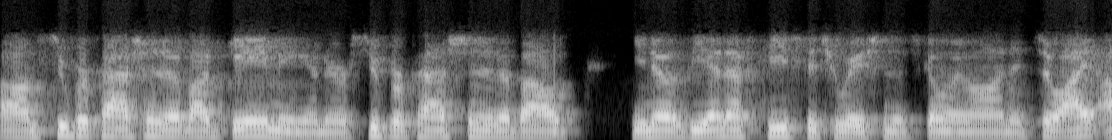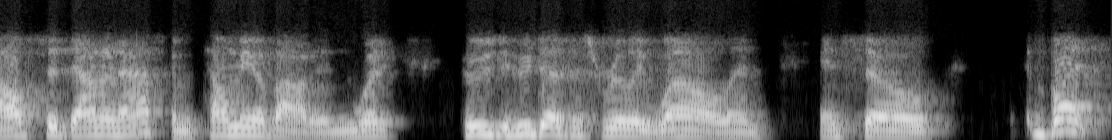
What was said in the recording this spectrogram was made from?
um, super passionate about gaming and are super passionate about you know the NFT situation that's going on. And so I, I'll sit down and ask them, tell me about it and what who who does this really well. And and so, but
